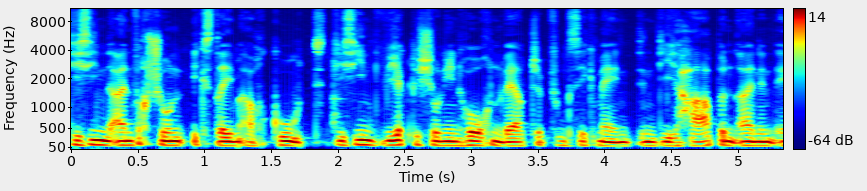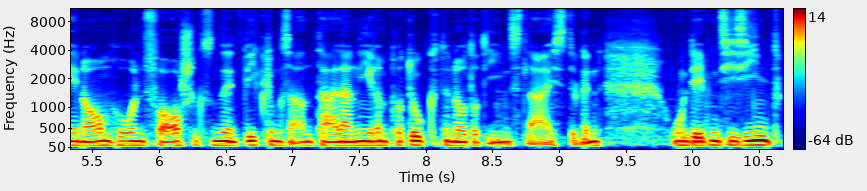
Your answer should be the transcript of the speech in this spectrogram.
die sind einfach schon extrem auch gut. Die sind wirklich schon in hohen Wertschöpfungssegmenten. Die haben einen enorm hohen Forschungs- und Entwicklungsanteil an ihren Produkten oder Dienstleistungen. Und eben sie sind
